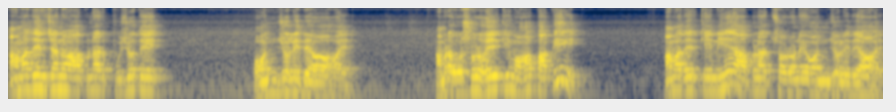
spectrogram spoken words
আমাদের যেন আপনার পুজোতে অঞ্জলি দেওয়া হয়। আমরা অসুর হয়ে কি মহাপাপী? আমাদেরকে নিয়ে আপনার চরণে অঞ্জলি দেওয়া হয়।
